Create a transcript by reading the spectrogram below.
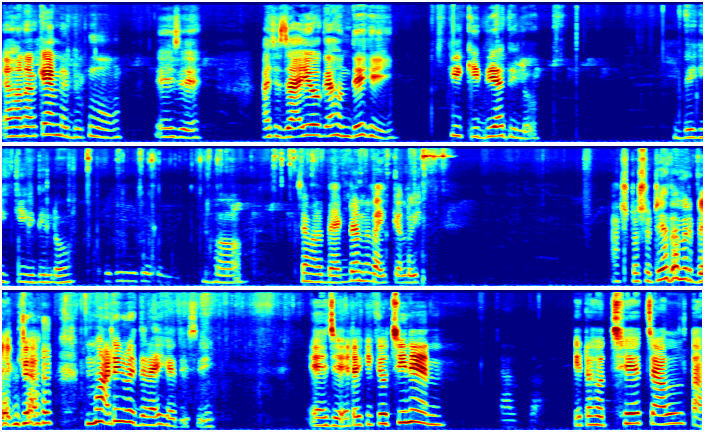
এখন আর কেমনে ঢুকমো? এই যে আচ্ছা যাই হোক এখন দেখি কি কি দিয়া দিল। দেখি কি দিল। হ আচ্ছা, আমার ব্যাগটা না রাইকা লই। আষ্টশো টাকা দামের ব্যাগটা মাটির মধ্যে রাইখা দিছি। এই যে এটা কি কেউ চিনেন? এটা হচ্ছে চালতা।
